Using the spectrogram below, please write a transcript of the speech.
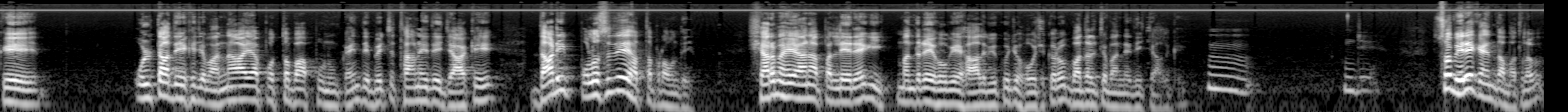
ਕਿ ਉਲਟਾ ਦੇਖ ਜਵਾਨਾ ਆਇਆ ਪੁੱਤ ਬਾਪੂ ਨੂੰ ਕਹਿੰਦੇ ਵਿੱਚ ਥਾਣੇ ਦੇ ਜਾ ਕੇ ਦਾੜੀ ਪੁਲਿਸ ਦੇ ਹੱਥ ਪੜਾਉਂਦੇ ਸ਼ਰਮ ਹਿਆ ਨਾ ਪੱਲੇ ਰਹਿ ਗਈ ਮੰਦਰੇ ਹੋ ਗਏ ਹਾਲ ਵੀ ਕੁਝ ਹੋਸ਼ ਕਰੋ ਬਦਲ ਚਬਾਨੇ ਦੀ ਚਾਲ ਗਈ। ਹੂੰ ਜੀ। ਸੋ ਮੇਰੇ ਕਹਿਣ ਦਾ ਮਤਲਬ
